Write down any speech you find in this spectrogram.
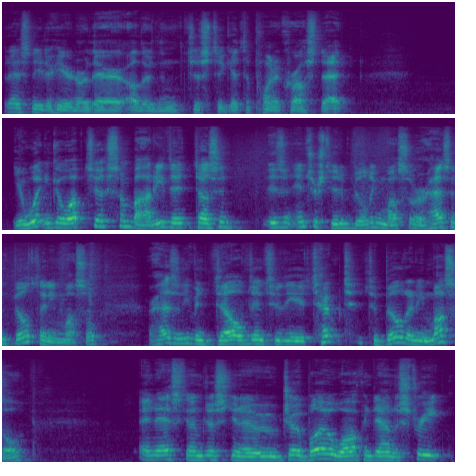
But that's neither here nor there, other than just to get the point across that you wouldn't go up to somebody that doesn't isn't interested in building muscle or hasn't built any muscle or hasn't even delved into the attempt to build any muscle and ask them just, you know, Joe Blow walking down the street,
